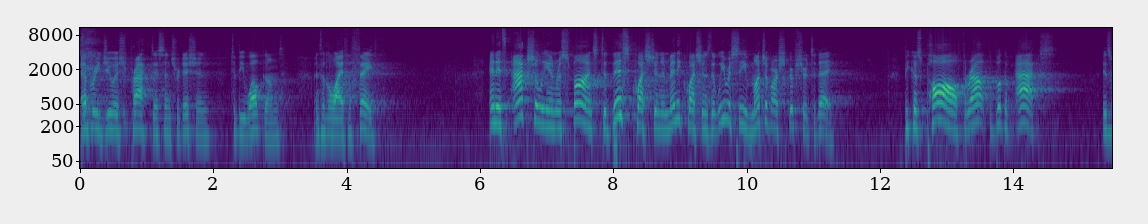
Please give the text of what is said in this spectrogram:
every Jewish practice and tradition to be welcomed into the life of faith. And it's actually in response to this question and many questions that we receive much of our scripture today. Because Paul, throughout the book of Acts, is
